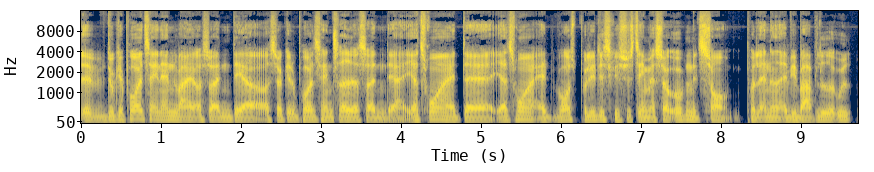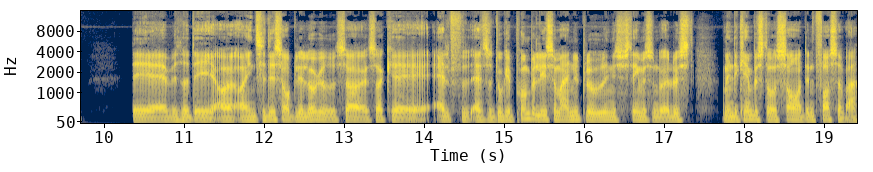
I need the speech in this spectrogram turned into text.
Øh, Du kan prøve at tage en anden vej, og så er den der, og så kan du prøve at tage en tredje, og så er den der. Jeg tror, at, øh, jeg tror, at vores politiske system er så åbent et sår på landet, at vi bare glider ud. Det, er, hvad hedder det, og, og indtil det sår bliver lukket, så, så kan alt, altså du kan pumpe lige så meget nyt blod ud ind i systemet, som du har lyst, men det kæmpe store sår, den fosser bare,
